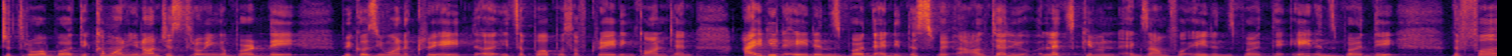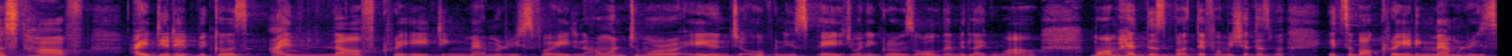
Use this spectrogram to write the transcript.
to throw a birthday. Come on, you're not just throwing a birthday because you want to create. Uh, it's a purpose of creating content. I did Aiden's birthday. I did the swim. I'll tell you. Let's give an example for Aiden's birthday. Aiden's birthday, the first half. I did it because I love creating memories for Aiden. I want tomorrow Aiden to open his page when he grows old and be like, wow, mom had this birthday for me. She had this. bir-" It's about creating memories.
